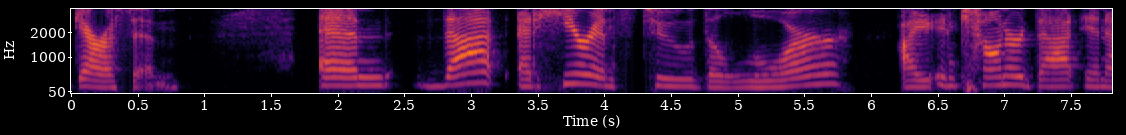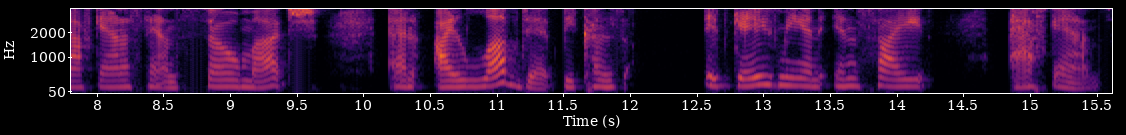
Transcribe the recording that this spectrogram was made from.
garrison. And that adherence to the lore, I encountered that in Afghanistan so much. And I loved it because it gave me an insight. Afghans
